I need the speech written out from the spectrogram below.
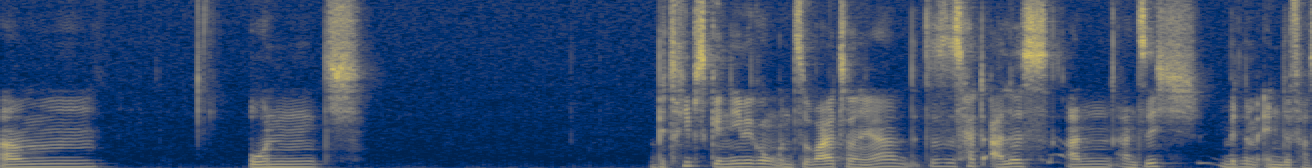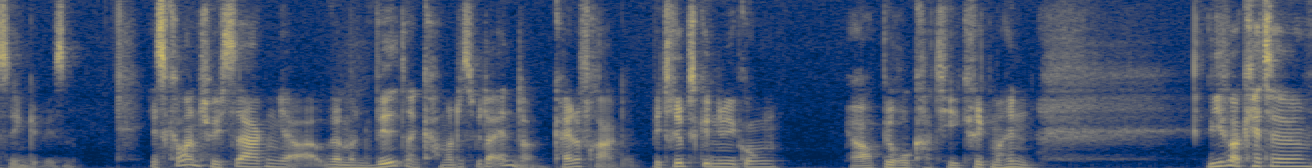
Ähm, und Betriebsgenehmigung und so weiter, ja, das ist halt alles an, an sich mit einem Ende versehen gewesen. Jetzt kann man natürlich sagen, ja, wenn man will, dann kann man das wieder ändern. Keine Frage. Betriebsgenehmigung, ja, Bürokratie, kriegt man hin. Lieferkette,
